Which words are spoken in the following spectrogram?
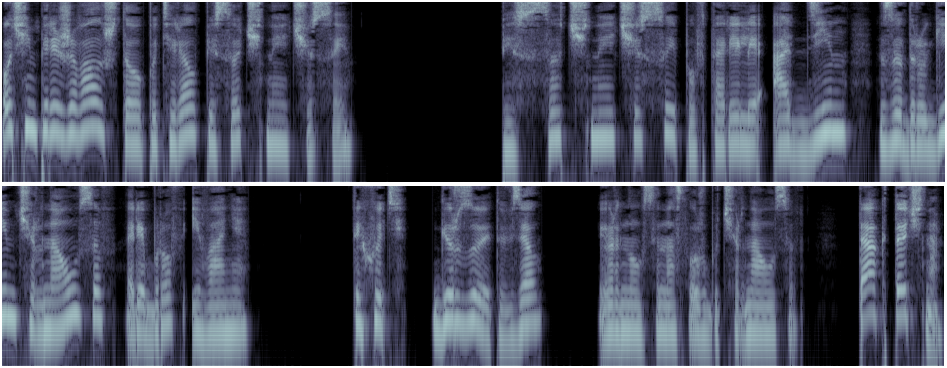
Очень переживал, что потерял песочные часы». «Песочные часы», — повторили один за другим Черноусов, Ребров и Ваня. «Ты хоть гюрзу эту взял?» — вернулся на службу Черноусов. «Так точно»,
